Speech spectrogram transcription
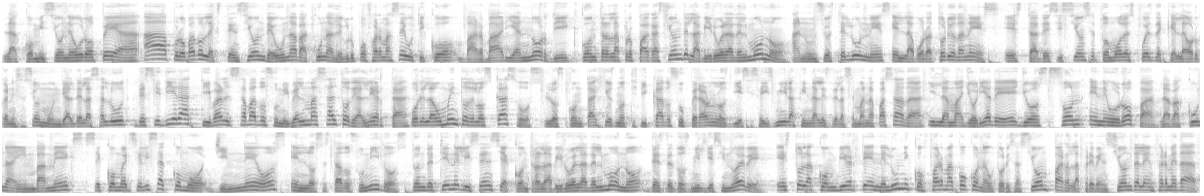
La Comisión Europea ha aprobado la extensión de una vacuna del grupo farmacéutico Barbarian Nordic contra la propagación de la viruela del mono, anunció este lunes el laboratorio danés. Esta decisión se tomó después de que la Organización Mundial de la Salud decidiera activar el sábado su nivel más alto de alerta por el aumento de los casos. Los contagios notificados superaron los 16.000 a finales de la semana pasada y la mayoría de ellos son en Europa. La vacuna Invamex se comercializa como Gineos en los Estados Unidos, donde tiene licencia contra la viruela del mono desde 2019. Esto la convierte en el único fármaco con autorización para la prevención de la enfermedad.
